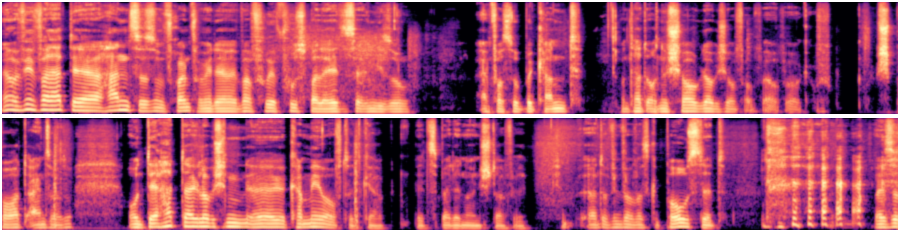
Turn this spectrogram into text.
Ja, auf jeden Fall hat der Hans, das ist ein Freund von mir, der war früher Fußballer, jetzt ist er irgendwie so einfach so bekannt und hat auch eine Show, glaube ich, auf, auf, auf, auf Sport 1 oder so. Und der hat da, glaube ich, einen äh, Cameo-Auftritt gehabt, jetzt bei der neuen Staffel. Ich hab, er hat auf jeden Fall was gepostet. weißt du,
